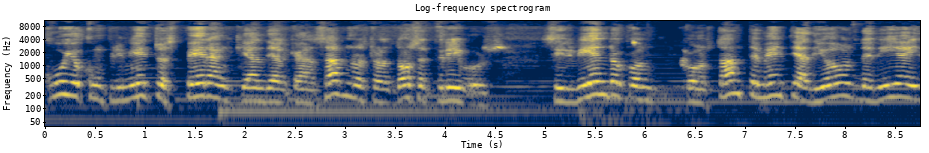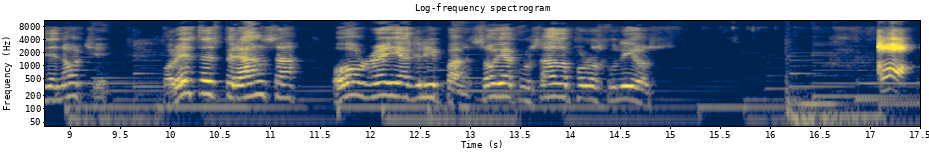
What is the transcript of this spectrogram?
cuyo cumplimiento esperan que han de alcanzar nuestras doce tribus, sirviendo con- constantemente a Dios de día y de noche. Por esta esperanza, oh rey Agripa, soy acusado por los judíos. ¿Qué?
